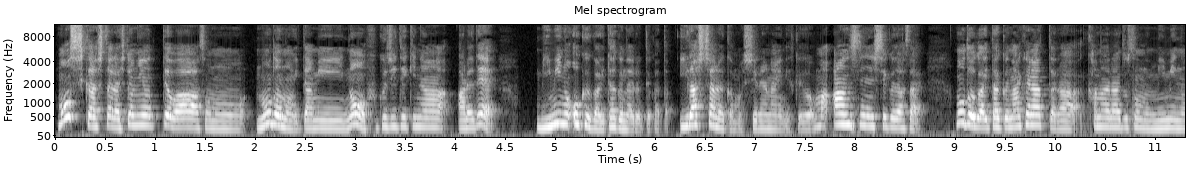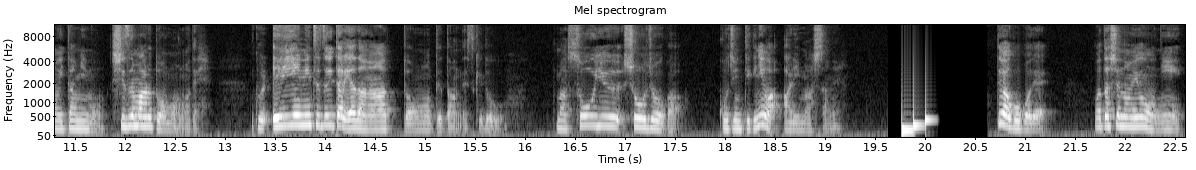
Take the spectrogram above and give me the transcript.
もしかしたら人によっては、その、喉の痛みの副次的なあれで、耳の奥が痛くなるって方いらっしゃるかもしれないんですけど、まあ、安心してください。喉が痛くなくなったら、必ずその耳の痛みも静まると思うので。これ永遠に続いたら嫌だなと思ってたんですけど、まあ、そういう症状が個人的にはありましたね。ではここで、私のように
